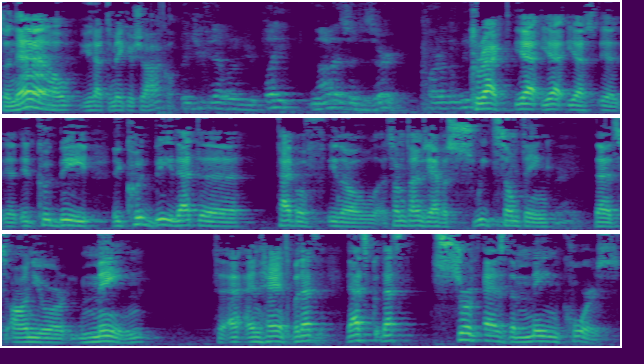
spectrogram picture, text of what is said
So now you'd have to make your shahakal. But you can have it on your plate, not as a dessert, part of the meal. Correct. Yeah. Yeah. Yes. Yeah, it, it could be. It could be that the type of you know. Sometimes you have a sweet something that's on your main to enhance, but that's that's that's served as the main course.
